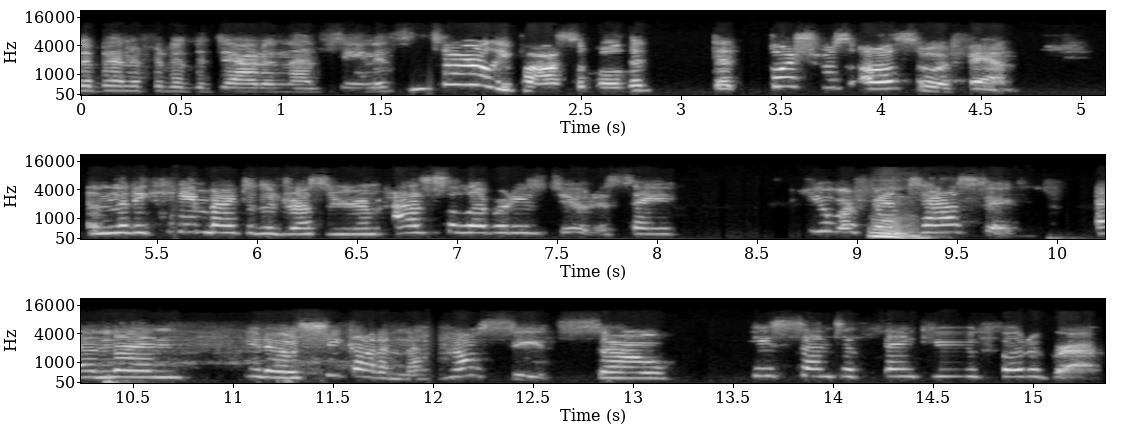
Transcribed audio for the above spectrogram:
the benefit of the doubt in that scene. It's entirely possible that, that Bush was also a fan and that he came back to the dressing room, as celebrities do, to say, You were Hmm. fantastic. And then, you know, she got him the house seats. So he sent a thank you photograph.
